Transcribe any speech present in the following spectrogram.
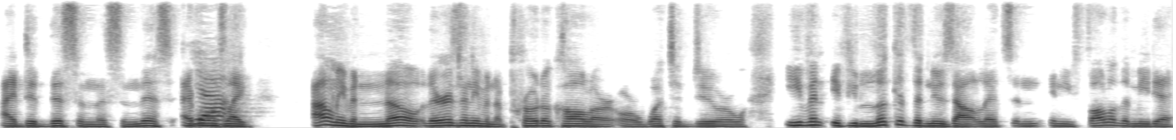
i did this and this and this everyone's yeah. like i don't even know there isn't even a protocol or, or what to do or even if you look at the news outlets and, and you follow the media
